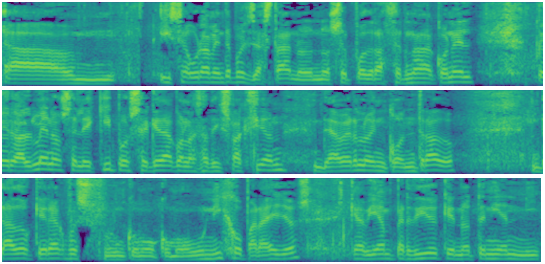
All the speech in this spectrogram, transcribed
uh, y seguramente pues ya está, no, no se podrá hacer nada con él, pero al menos el equipo se queda con la satisfacción de haberlo encontrado, dado que era pues como, como un hijo para ellos, que habían perdido y que no tenían ni,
